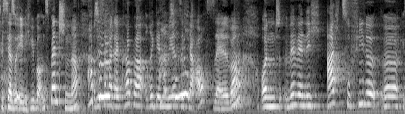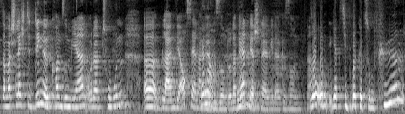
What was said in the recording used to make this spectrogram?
Ist ja so ähnlich wie bei uns Menschen, ne? Absolut. Also ich sag mal, der Körper regeneriert Absolut. sich ja auch selber. Ja. Und wenn wir nicht arg zu viele, äh, ich sag mal, schlechte Dinge konsumieren oder tun, äh, bleiben wir auch sehr lange genau. gesund oder werden ja. wir schnell wieder gesund. Ne? So, und jetzt die Brücke zum Führen.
